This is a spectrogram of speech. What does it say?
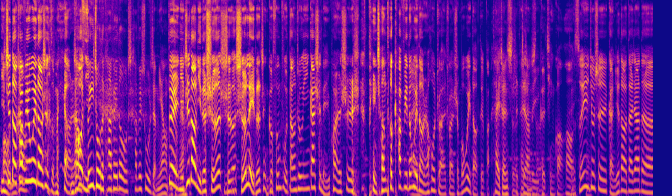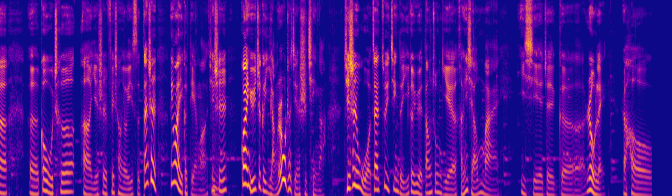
你哦知道咖啡的味道是怎么样，然后你非洲的咖啡豆、咖啡树是怎么样的？对，你知道你的舌舌舌蕾的整个分布当中，应该是哪一块是品尝到咖啡的味道，然后转转什么味道，对吧？太真实是这样的一个情况啊，所以就是感觉到大家的呃购物车啊也是非常有意思。但是另外一个点啊，其实关于这个羊肉这件事情啊，其实我在最近的一个月当中也很想买一些这个肉类。然后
